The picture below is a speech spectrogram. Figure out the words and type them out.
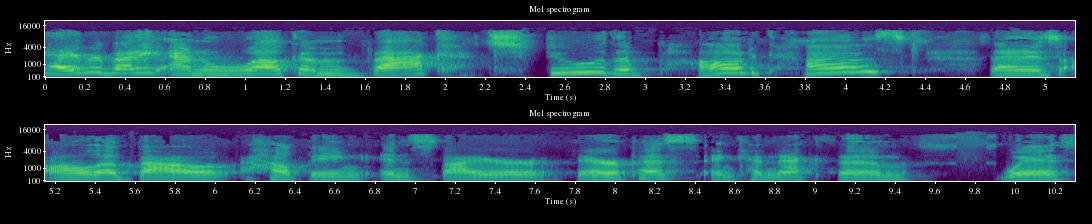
Hey, everybody, and welcome back to the podcast that is all about helping inspire therapists and connect them with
